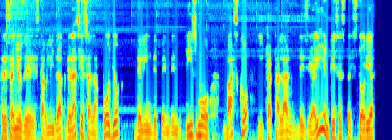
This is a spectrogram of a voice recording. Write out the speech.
tres años de estabilidad gracias al apoyo del independentismo vasco y catalán. Desde ahí empieza esta historia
